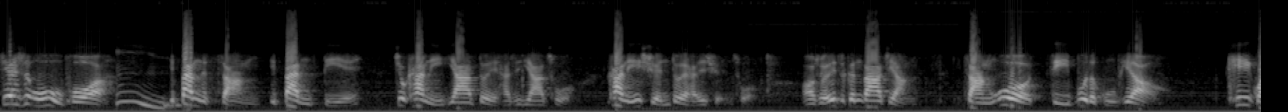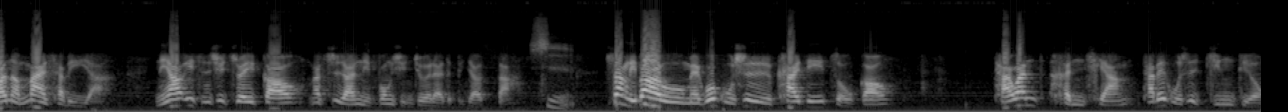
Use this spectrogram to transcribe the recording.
今天是五五坡啊，嗯，一半的涨，一半跌，就看你压对还是压错，看你选对还是选错，哦，所以一直跟大家讲，掌握底部的股票，可以管到卖差比呀，你要一直去追高，那自然你风险就会来的比较大。是，上礼拜五美国股市开低走高，台湾很强，台北股市金牛，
